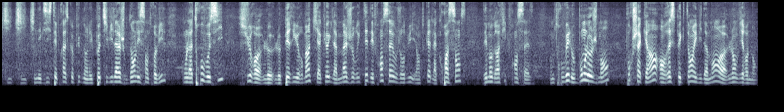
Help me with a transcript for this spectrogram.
qui, n'existait presque plus que dans les petits villages ou dans les centres-villes, qu'on la trouve aussi sur le périurbain qui accueille la majorité des Français aujourd'hui, et en tout cas de la croissance démographique française. Donc trouver le bon logement pour chacun en respectant évidemment l'environnement.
